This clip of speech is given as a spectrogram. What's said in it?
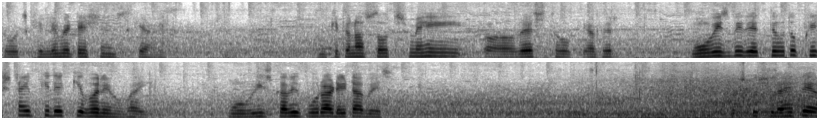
सोच की लिमिटेशंस क्या है? तुम कितना सोच में ही व्यस्त हो या फिर मूवीज़ भी देखते हो तो किस टाइप की देख के बने हो भाई? मूवीज़ का भी पूरा डेटाबेस है। कुछ रहते हैं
